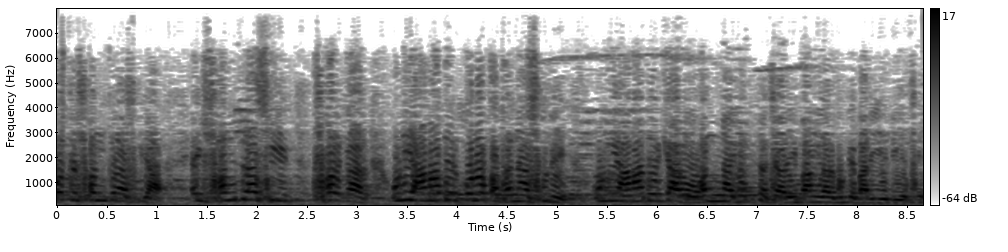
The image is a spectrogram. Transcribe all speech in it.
করছে সন্ত্রাসীরা। এই সন্ত্রাসীর সরকার, উনি আমাদের কোনো কথা না শুনে, উনি আমাদেরকে আরও অন্যায় অত্যাচার এই বাংলার বুকে বাড়িয়ে দিয়েছে।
